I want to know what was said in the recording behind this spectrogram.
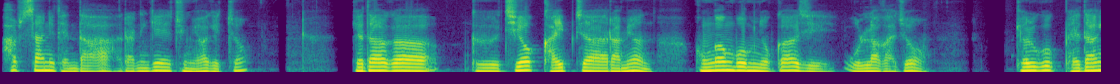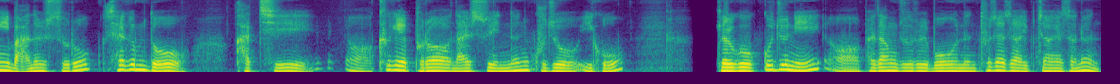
합산이 된다라는 게 중요하겠죠. 게다가 그 지역 가입자라면 건강보험료까지 올라가죠. 결국 배당이 많을수록 세금도 같이 어, 크게 불어날 수 있는 구조이고 결국 꾸준히 어, 배당주를 모으는 투자자 입장에서는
